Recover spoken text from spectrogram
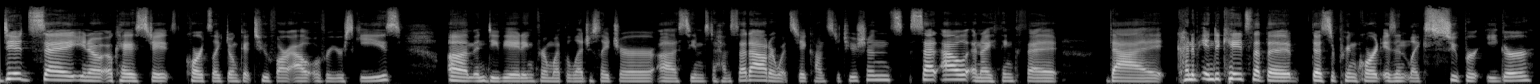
did say, you know, okay, state courts like don't get too far out over your skis um, and deviating from what the legislature uh, seems to have set out or what state constitutions set out. And I think that that kind of indicates that the the Supreme Court isn't like super eager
